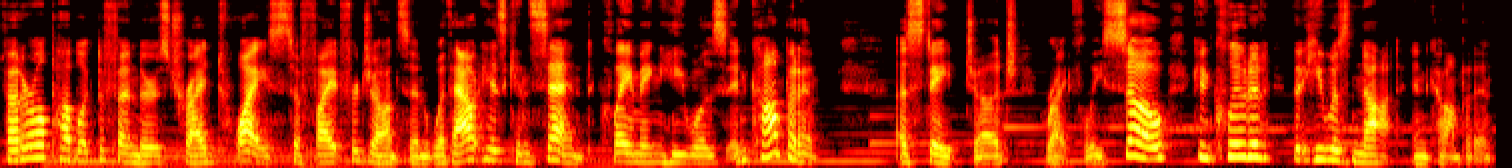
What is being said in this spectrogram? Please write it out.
Federal public defenders tried twice to fight for Johnson without his consent, claiming he was incompetent. A state judge, rightfully so, concluded that he was not incompetent.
